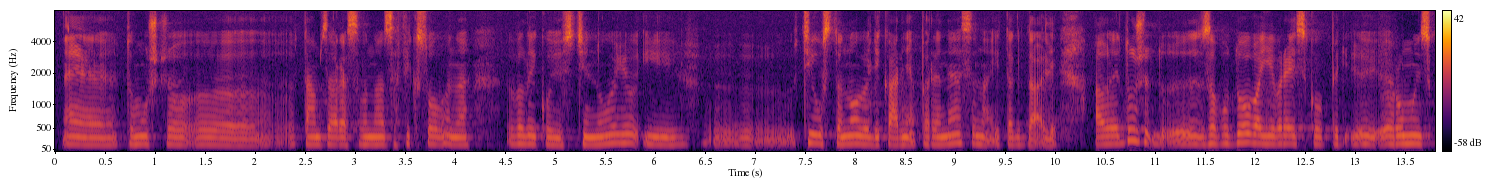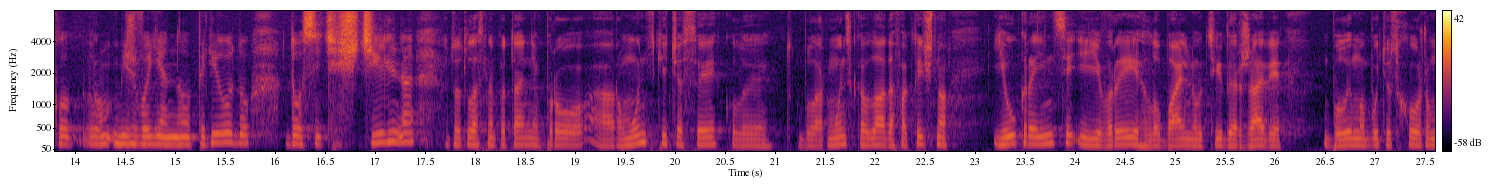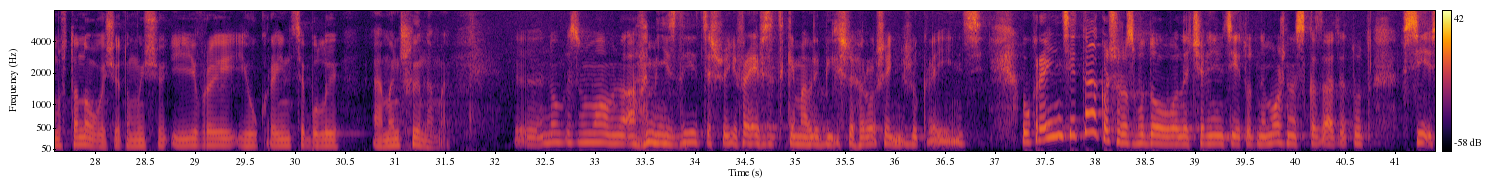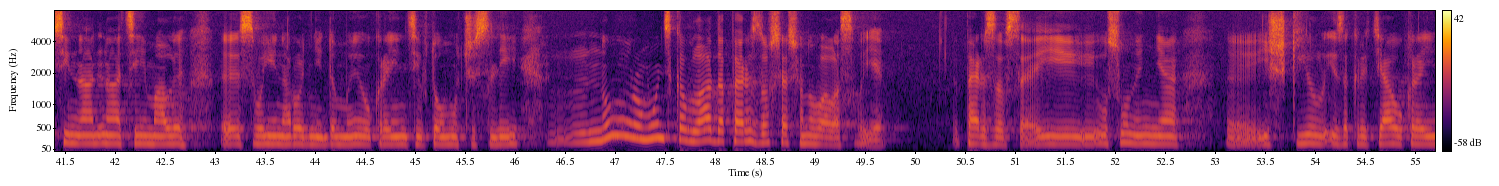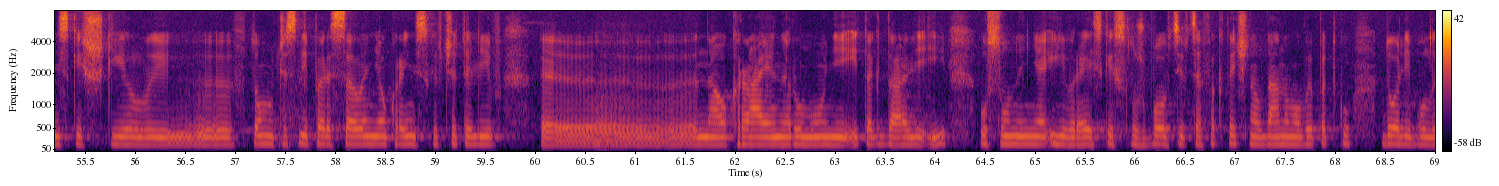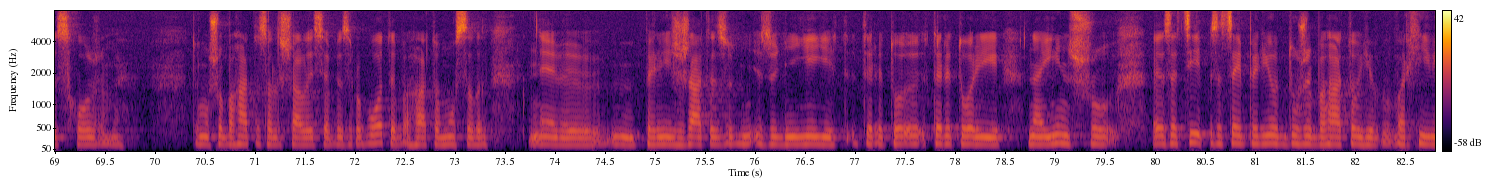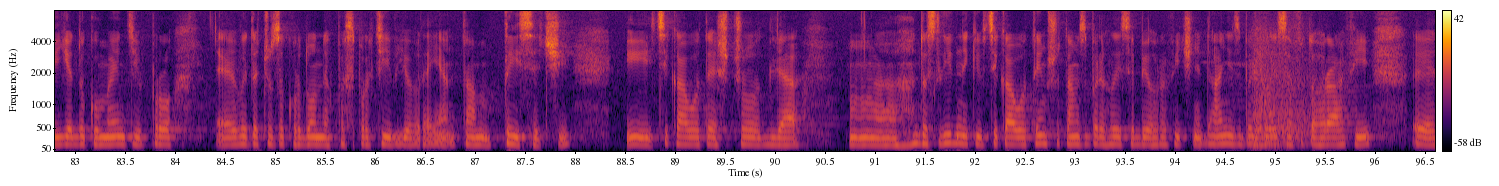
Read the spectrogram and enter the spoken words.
Е, Тому що е, там зараз вона зафіксована великою стіною, і е, ті установи лікарня перенесена і так далі. Але дуже е, забудова єврейського е, румунського ру- міжвоєнного періоду досить щільна. Тут, власне, питання про румунські часи, коли тут була румунська влада. Фактично, і українці, і євреї глобально у цій державі були, мабуть, у схожому становищі, тому що і євреї, і українці були е, меншинами. Е, Ну, безумовно, але мені здається, що євреї все-таки мали більше грошей, ніж українці. Українці також розбудовували Чернівці. Тут не можна сказати. Тут всі, всі нації мали е, свої народні доми, українці в тому числі. Ну, румунська влада перш за все шанувала своє. Перш за все, і усунення і шкіл, і закриття українських шкіл, і, е, в тому числі переселення українських вчителів е, на окраїни Румунії і так далі, і усунення і єврейських службовців. Це фактично в даному випадку долі були схожими. Тому що багато залишалися без роботи, багато мусили е, переїжджати з однієї території на іншу. Е, За, ці, за цей період дуже багато в архіві є документів про е, видачу закордонних паспортів євреям, там тисячі. І цікаво те, що для дослідників цікаво тим, що там збереглися біографічні дані, збереглися фотографії.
